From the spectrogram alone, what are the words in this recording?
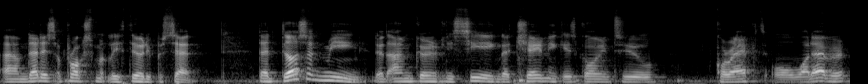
um, that is approximately 30%. That doesn't mean that I'm currently seeing that Chainlink is going to correct or whatever.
